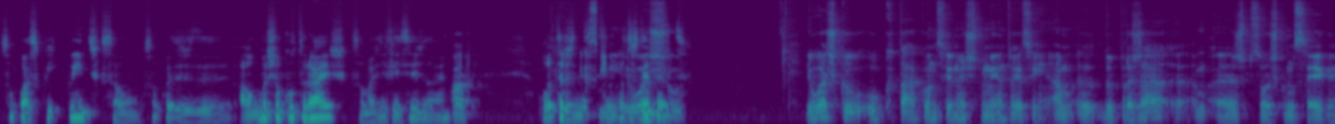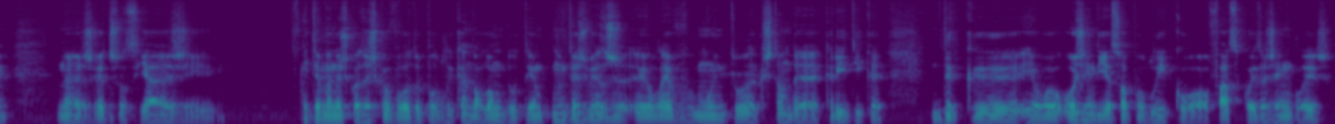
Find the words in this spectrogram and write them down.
são quase quick wins, que são, são coisas de. Algumas são culturais, que são mais difíceis, não é? Claro. Outras, É assim, outras eu acho, tanto. eu acho que o que está a acontecer neste momento é assim, de- para já, as pessoas que me seguem nas redes sociais e, e também nas coisas que eu vou publicando ao longo do tempo, muitas vezes eu levo muito a questão da crítica de que eu hoje em dia só publico ou faço coisas em inglês.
